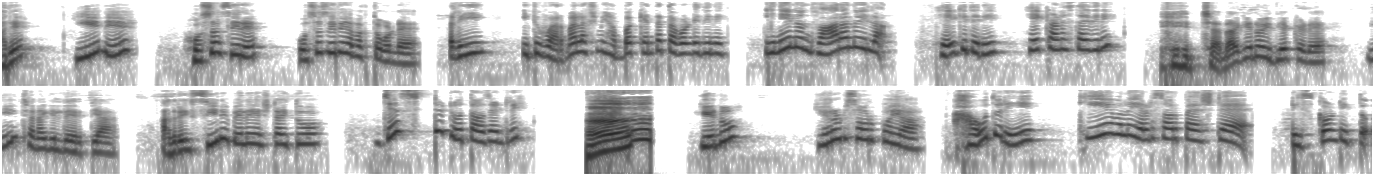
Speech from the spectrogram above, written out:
ಅರೆ ಏನೇ? ಹೊಸ ಸೀರೆ ಹೊಸ ಸೀರೆ ಯಾವಾಗ ತಗೊಂಡೆ? ರೀ ಇದು ವರಮಹಾಲಕ್ಷ್ಮಿ ಹಬ್ಬಕ್ಕೆ ಅಂತ ತಗೊಂಡಿದ್ದೀನಿ. ಇನ್ನೇನೊಂದು ವಾರನೂ ಇಲ್ಲ. ಹೇಗಿದ್ದೀರಿ? ಹೇಗೆ ಕಾಣಿಸ್ತಾ ಇದ್ದೀನಿ ಏ, ಚೆನ್ನಾಗೇನೋ ಇದೆಯಾ ಕಡೆ ನೀನ್ ಚೆನ್ನಾಗಿಲ್ದೇ ಇರ್ತೀಯಾ? ಆದ್ರೆ ಈ ಸೀರೆ ಬೆಲೆ ಎಷ್ಟಾಯ್ತು? ಜಸ್ಟ್ ಟೂ ತೌಸಂಡ್ ರೀ. ಏನು? ಎರಡು ಸಾವಿರ ರೂಪಾಯ? ಹೌದು ರೀ ಕೇವಲ ಎರಡು ಸಾವಿರ ರೂಪಾಯಿ ಅಷ್ಟೇ. ಡಿಸ್ಕೌಂಟ್ ಇತ್ತು.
